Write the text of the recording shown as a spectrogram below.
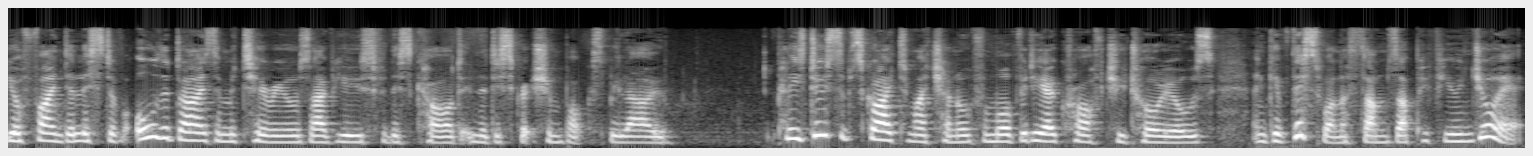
You'll find a list of all the dies and materials I've used for this card in the description box below. Please do subscribe to my channel for more video craft tutorials and give this one a thumbs up if you enjoy it.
